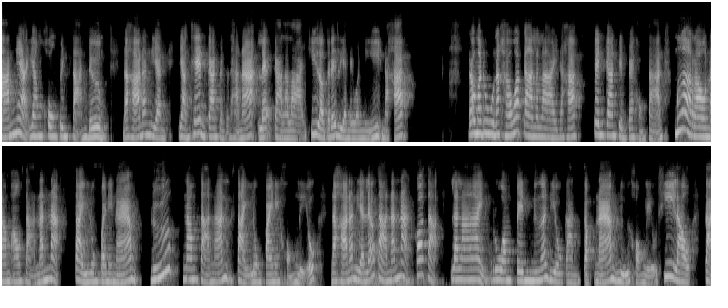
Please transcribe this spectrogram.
ารเนี่ยยังคงเป็นสารเดิมนะคะนักเรียนอย่างเช่น การเปลี่ยนสถานะและการละลายที่เราจะได้เรียนในวันนี้นะคะ เรามาดูนะคะว่าการละลายนะคะ เป็นการเปลี่ยนแปลงของสาร เมื่อเรานำเอาสารนั้นน่ะใส่ลงไปในน้ำหรือนำสารนั้นใส่ลงไปในของเหลวนะคะ นักเรียนแล้วสารนั้นน่ะก็จะ ละลายรวมเป็นเนื้อเดียวกันกับน้ำหรือของเหลวที่เราใส่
